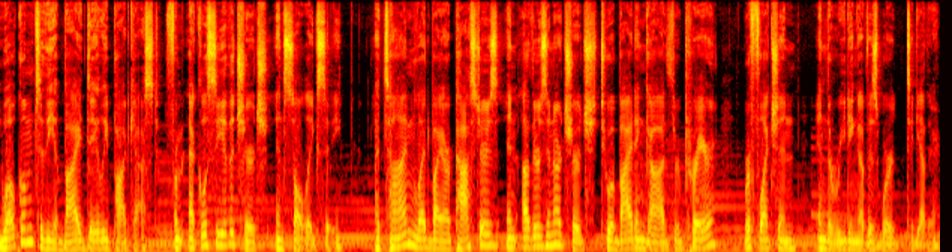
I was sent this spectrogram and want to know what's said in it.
Welcome to the Abide Daily podcast from Ecclesia of the Church in Salt Lake City, a time led by our pastors and others in our church to abide in God through prayer, reflection, and the reading of His Word together.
